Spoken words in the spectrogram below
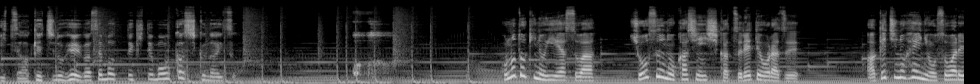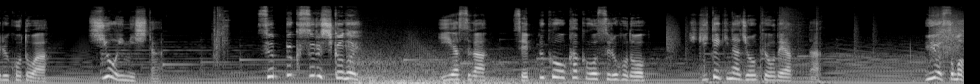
いつ明智の兵が迫ってきてもおかしくないぞ。この時の家康は少数の家臣しか連れておらず、明智の兵に襲われることは死を意味した。切腹するしかない家康が切腹を覚悟するほど危機的な状況であった。家康様、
